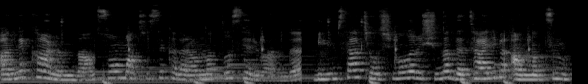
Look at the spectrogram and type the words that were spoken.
anne karnından son matrese kadar anlattığı serüvende bilimsel çalışmalar ışığında detaylı bir anlatım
